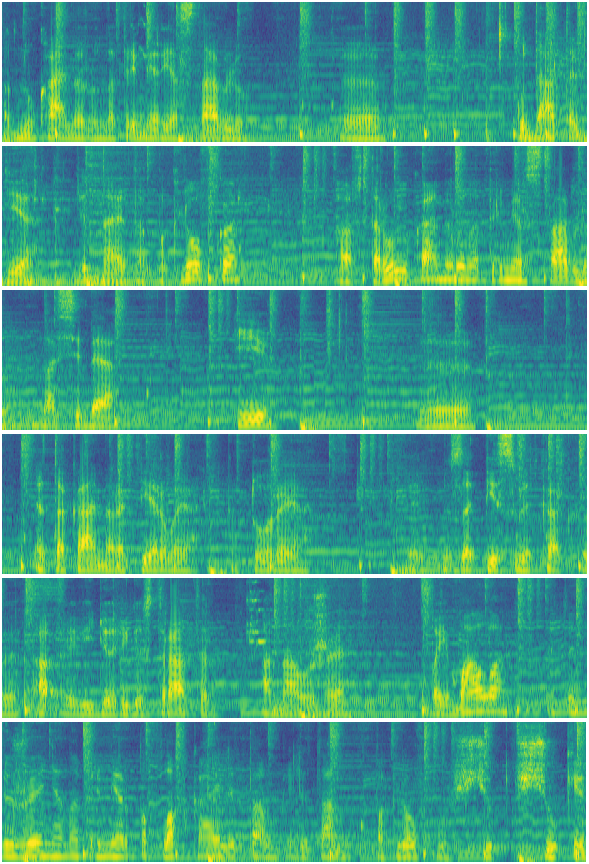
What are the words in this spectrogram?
одну камеру, например, я ставлю э, куда-то, где видна эта поклевка, а вторую камеру, например, ставлю на себя. И э, эта камера первая, которая э, записывает как э, а, видеорегистратор, она уже поймала это движение, например, поплавка или там, или там поклевку щук, щуки.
